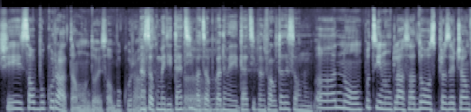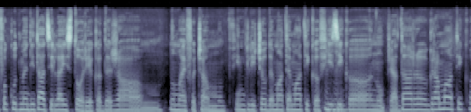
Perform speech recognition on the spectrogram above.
Și s-au bucurat amândoi, s-au bucurat. Asta cu meditații? V-ați apucat de meditații pentru facultate sau nu? Uh, nu, puțin în clasa 12 am făcut meditații la istorie, că deja m, nu mai făceam, fiind liceu de matematică, fizică, uh-huh. nu prea, dar uh, gramatică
